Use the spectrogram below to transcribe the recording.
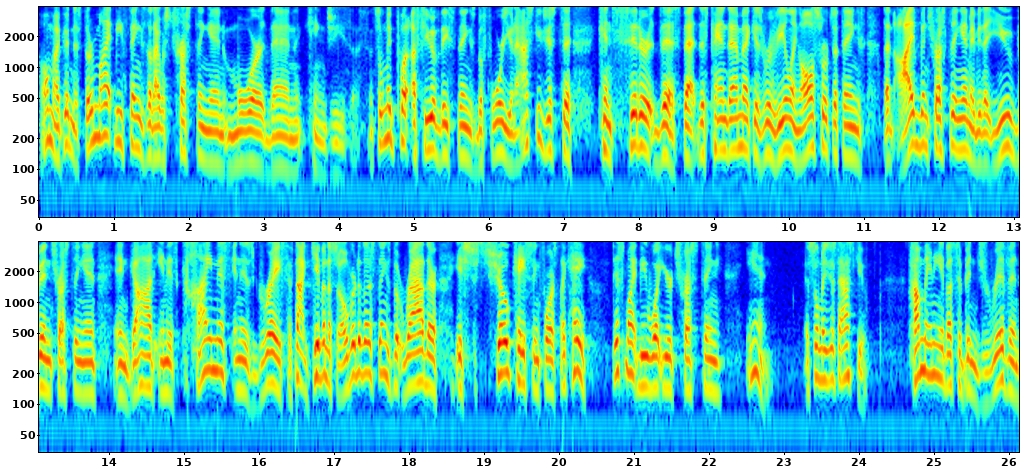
oh my goodness, there might be things that I was trusting in more than King Jesus. And so let me put a few of these things before you and ask you just to consider this that this pandemic is revealing all sorts of things that I've been trusting in, maybe that you've been trusting in, and God, in His kindness, in His grace, has not given us over to those things, but rather is showcasing for us, like, hey, this might be what you're trusting in. And so let me just ask you how many of us have been driven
